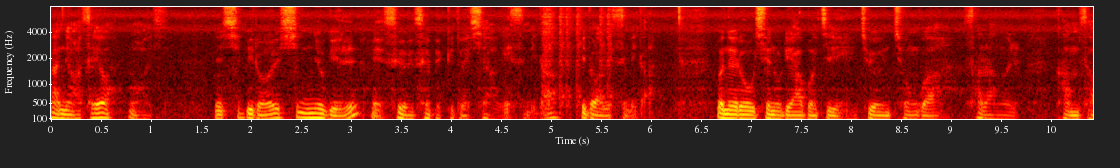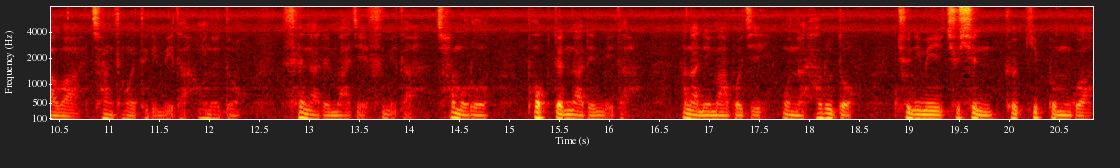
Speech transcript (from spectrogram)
안녕하세요. 11월 16일 수요일 새벽 기도에 시작하겠습니다. 기도하겠습니다. 은혜로우신 우리 아버지 주의 은총과 사랑을 감사와 찬송을 드립니다. 오늘도 새날을 맞이했습니다. 참으로 복된 날입니다. 하나님 아버지 오늘 하루도 주님이 주신 그 기쁨과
